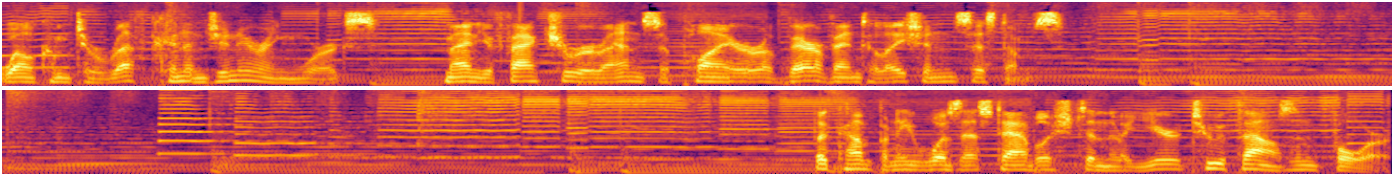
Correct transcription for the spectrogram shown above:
Welcome to Refcon Engineering Works, manufacturer and supplier of air ventilation systems. The company was established in the year 2004.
